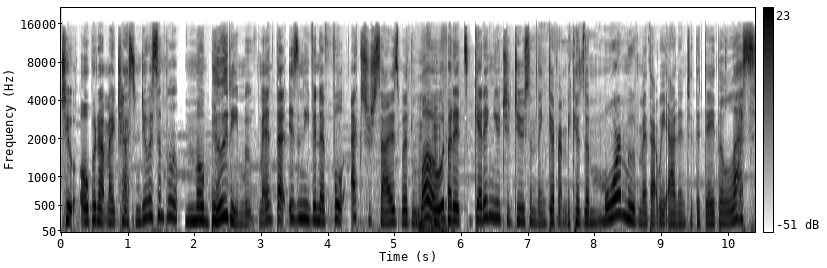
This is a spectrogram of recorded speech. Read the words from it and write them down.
to open up my chest and do a simple mobility movement that isn't even a full exercise with mm-hmm. load, mm-hmm. but it's getting you to do something different because the more movement that we add into the day, the less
